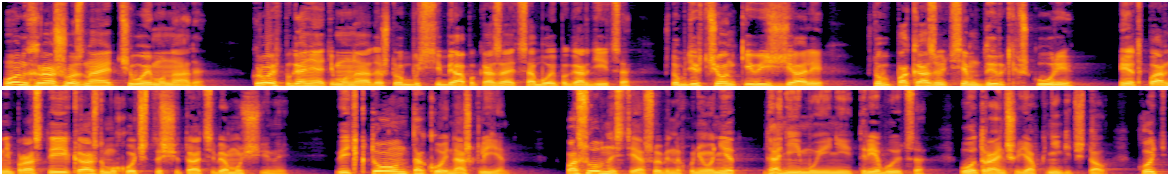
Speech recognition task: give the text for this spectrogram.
он хорошо знает, чего ему надо». Кровь погонять ему надо, чтобы себя показать, собой погордиться, чтобы девчонки визжали, чтобы показывать всем дырки в шкуре. И это парни простые, каждому хочется считать себя мужчиной. Ведь кто он такой, наш клиент? Способностей особенных у него нет, да они ему и не требуются. Вот раньше я в книге читал. Хоть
